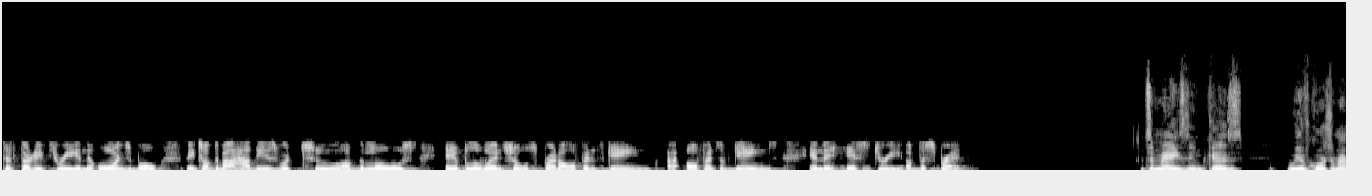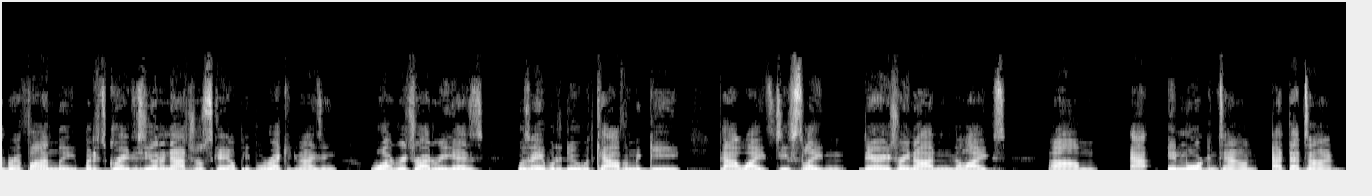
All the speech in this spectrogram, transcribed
to 33 in the Orange Bowl. They talked about how these were two of the most influential spread offense game, uh, offensive games in the history of the spread. It's amazing because we, of course, remember it fondly, but it's great to see on a national scale people recognizing what Rich Rodriguez was able to do with Calvin Magee, Pat White, Steve Slaton, Darius Reynaud, and the likes um, at, in Morgantown at that time.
